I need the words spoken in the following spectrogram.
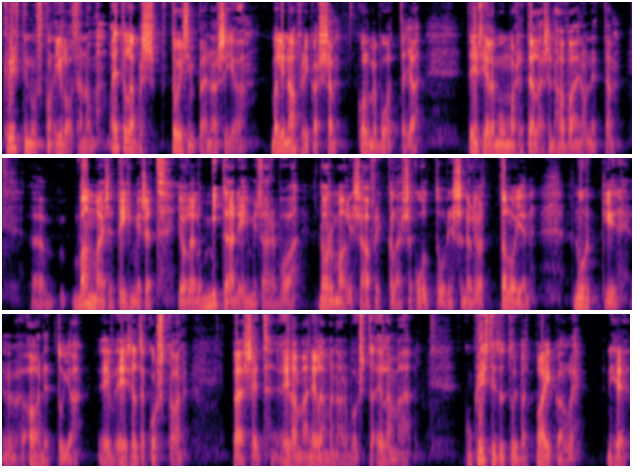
kristinuskon ilosanoma. Ajatellaanpas toisinpäin asiaa. Mä olin Afrikassa kolme vuotta ja tein siellä muun muassa tällaisen havainnon, että vammaiset ihmiset, joilla ei ollut mitään ihmisarvoa normaalissa afrikkalaisessa kulttuurissa, ne olivat talojen nurkkiin ahdettuja, ei, ei sieltä koskaan päässeet elämään elämänarvoista elämää. Kun kristityt tulivat paikalle, niin he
